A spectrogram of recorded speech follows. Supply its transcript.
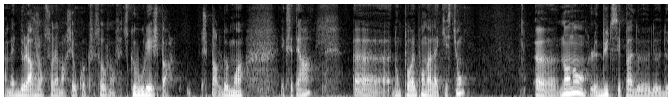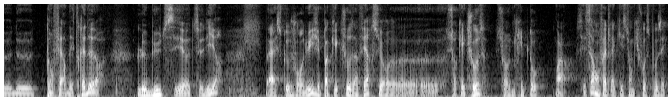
à mettre de l'argent sur les marchés ou quoi que ce soit. Vous en faites ce que vous voulez. Je parle, je parle de moi, etc. donc pour répondre à la question, non, non, le but c'est pas de, d'en faire des traders. Le but c'est de se dire, bah, est-ce qu'aujourd'hui, j'ai pas quelque chose à faire sur, euh, quelque chose, sur une crypto? Voilà, c'est ça en fait la question qu'il faut se poser.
